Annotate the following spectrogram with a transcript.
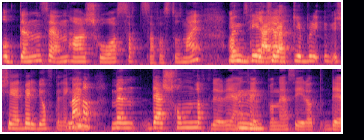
og den scenen har så satt seg fast hos meg Men det jeg tror jeg ikke bli, skjer veldig ofte lenger. Nei da, men det er sånn latterliggjører jeg Mm. tenker på når jeg sier at det,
